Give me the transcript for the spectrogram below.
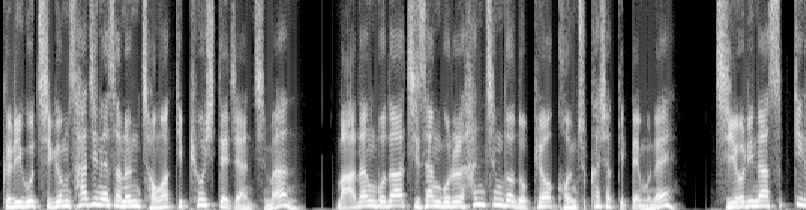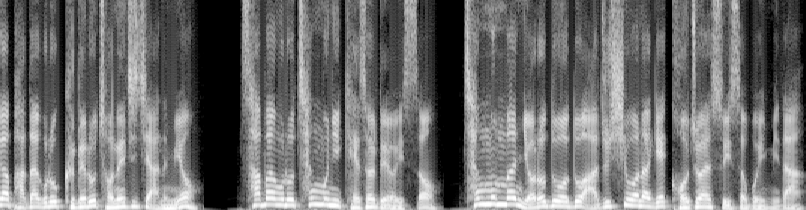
그리고 지금 사진에서는 정확히 표시되지 않지만 마당보다 지상고를 한층 더 높여 건축하셨기 때문에 지열이나 습기가 바닥으로 그대로 전해지지 않으며 사방으로 창문이 개설되어 있어 창문만 열어두어도 아주 시원하게 거주할 수 있어 보입니다.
